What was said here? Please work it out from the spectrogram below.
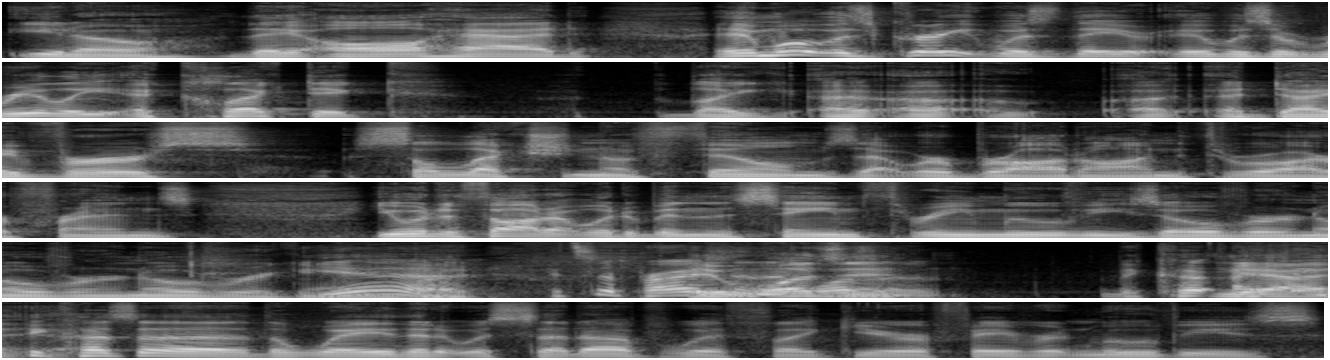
you know, they all had. And what was great was they. It was a really eclectic, like a, a, a, diverse selection of films that were brought on through our friends. You would have thought it would have been the same three movies over and over and over again. Yeah, but it's surprising It it wasn't. wasn't, because I Yeah. think because of the way that it was set up with like your favorite movies.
